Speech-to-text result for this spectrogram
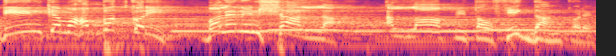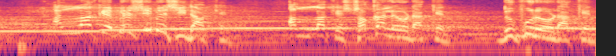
দিনকে মহব্বত করি, বলেন ইনশাআল্লাহ। আল্লাহ আপনি তৌফিক দান করেন। আল্লাহকে বেশি বেশি ডাকেন। আল্লাহকে সকালেও ডাকেন, দুপুরেও ডাকেন,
